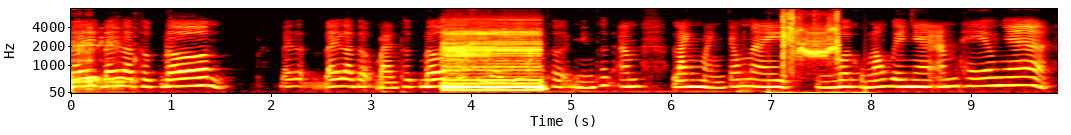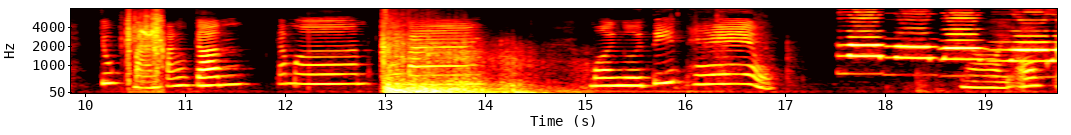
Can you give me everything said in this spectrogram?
Đây đây là thực đơn. Đây là đây là thực bản thực đơn những, những thức ăn lành mạnh trong này. Mời khủng long về nhà ăn theo nha. Chúc bạn tăng cân. Cảm ơn. Bye bye. Mời người tiếp theo rồi ok.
